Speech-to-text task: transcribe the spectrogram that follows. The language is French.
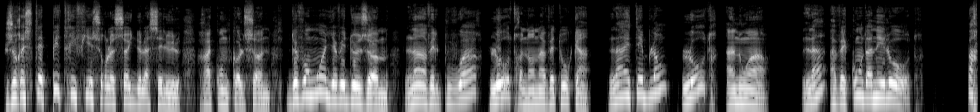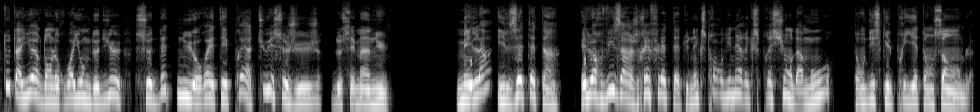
Je restais pétrifié sur le seuil de la cellule, raconte Colson. Devant moi il y avait deux hommes. L'un avait le pouvoir, l'autre n'en avait aucun. L'un était blanc, l'autre un noir. L'un avait condamné l'autre. Partout ailleurs dans le royaume de Dieu, ce détenu aurait été prêt à tuer ce juge de ses mains nues. Mais là, ils étaient un, et leur visage reflétait une extraordinaire expression d'amour, tandis qu'ils priaient ensemble.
